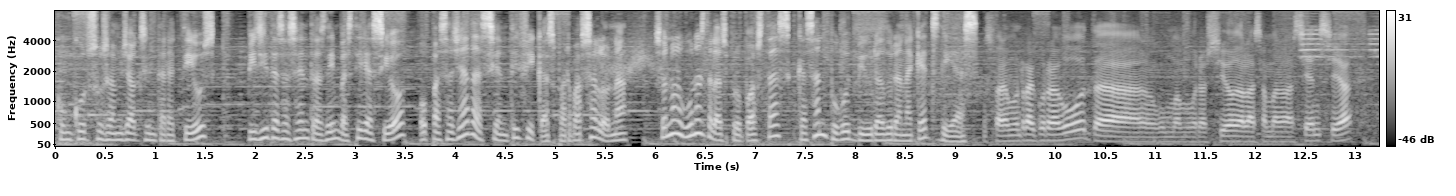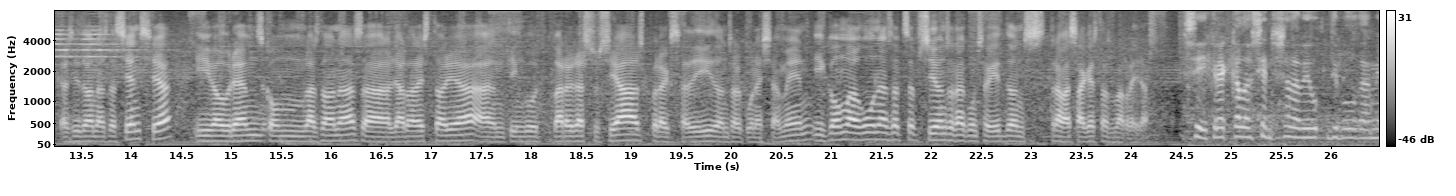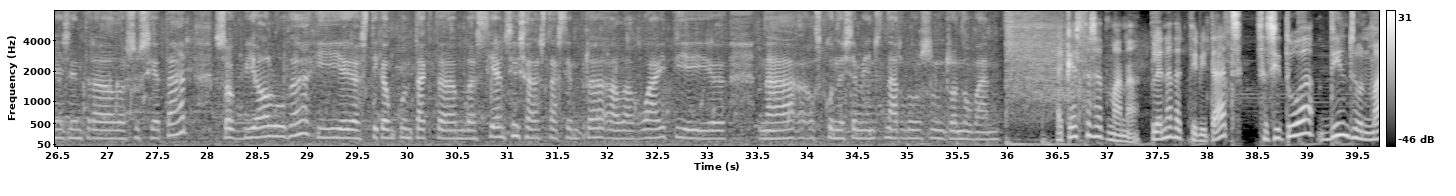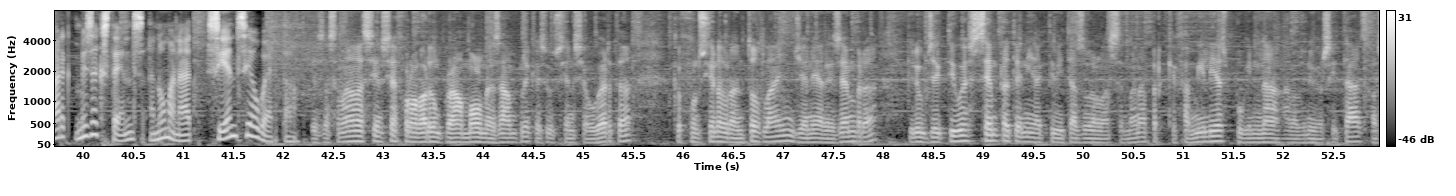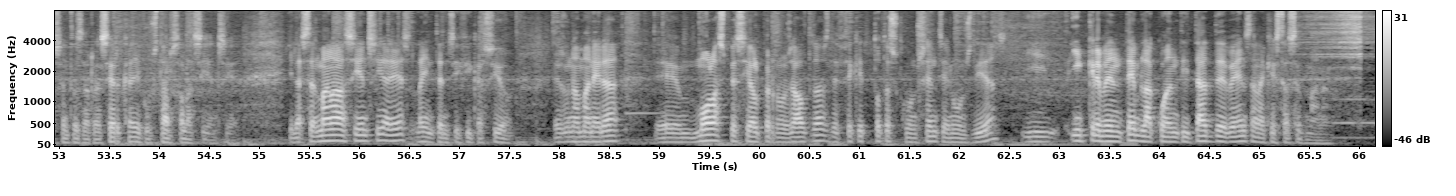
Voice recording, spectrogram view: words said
Concursos amb jocs interactius, visites a centres d'investigació o passejades científiques per Barcelona són algunes de les propostes que s'han pogut viure durant aquests dies. Ens farem un recorregut en commemoració de la Setmana de la Ciència, que es diu Dones de Ciència, i veurem com les dones al llarg de la història han tingut barreres socials per accedir doncs, al coneixement i com algunes excepcions han aconseguit doncs, travessar aquestes barreres. Sí, crec que la ciència s'ha de divulgar més entre la societat. Soc biòloga i estic en contacte amb la ciència i s'ha d'estar sempre a la guait i anar els coneixements, anar-los renovant. Aquesta setmana, plena d'activitats, se situa dins un marc més extens anomenat Ciència Oberta. La Setmana de la Ciència forma part d'un programa molt més ampli que es diu Ciència Oberta, que funciona durant tot l'any, gener a desembre, i l'objectiu és sempre tenir activitats durant la setmana perquè famílies puguin anar a les universitats, als centres de recerca i acostar-se a la ciència. I la Setmana de la Ciència és la intensificació. És una manera eh, molt especial per nosaltres de fer que tot es concentri en uns dies i incrementem la quantitat d'events en aquesta setmana.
